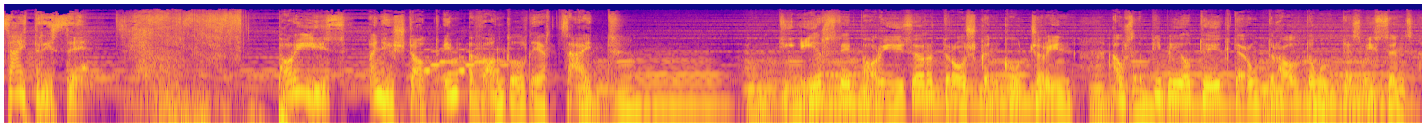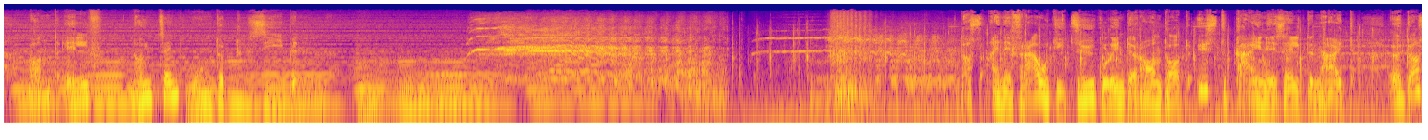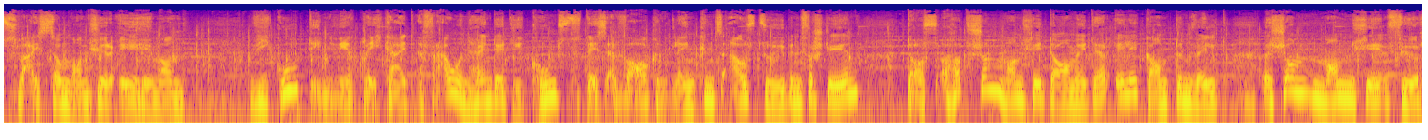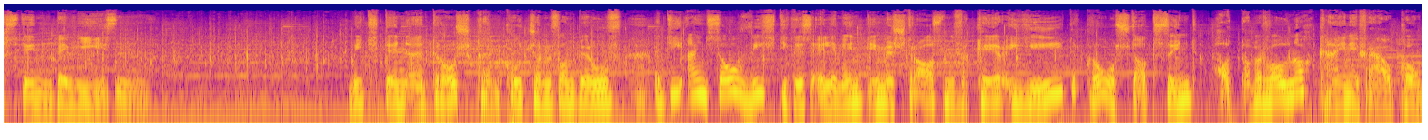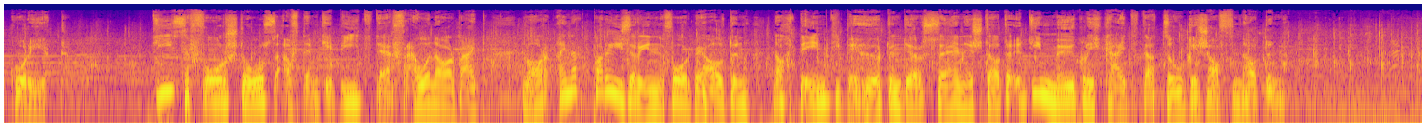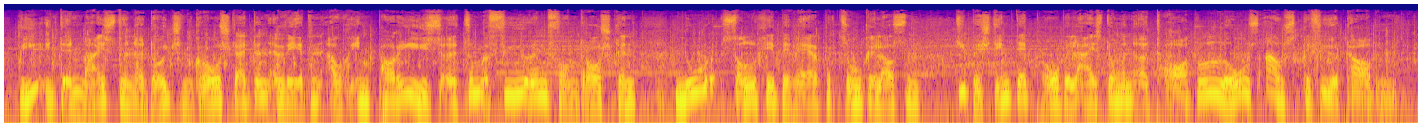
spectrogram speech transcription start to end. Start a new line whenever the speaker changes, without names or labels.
Zeitrisse. Paris, eine Stadt im Wandel der Zeit. Die erste Pariser Droschkenkutscherin aus Bibliothek der Unterhaltung und des Wissens, Band 11, 1907. Dass eine Frau die Zügel in der Hand hat, ist keine Seltenheit. Das weiß so mancher Ehemann. Wie gut in Wirklichkeit Frauenhände die Kunst des Wagenlenkens auszuüben verstehen, das hat schon manche Dame der eleganten Welt, schon manche Fürstin bewiesen. Mit den Droschkenkutschern von Beruf, die ein so wichtiges Element im Straßenverkehr jeder Großstadt sind, hat aber wohl noch keine Frau konkurriert. Dieser Vorstoß auf dem Gebiet der Frauenarbeit war einer Pariserin vorbehalten, nachdem die Behörden der Seinestadt die Möglichkeit dazu geschaffen hatten. Wie in den meisten deutschen Großstädten werden auch in Paris zum Führen von Droschken nur solche Bewerber zugelassen, die bestimmte Probeleistungen tadellos ausgeführt haben.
